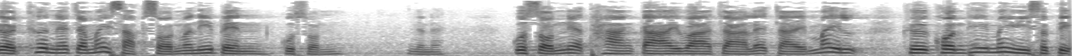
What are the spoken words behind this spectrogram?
เกิดขึ้นเนี่ยจะไม่สับสนวันนี้เป็นกุศลเนี่ยนะกุศลเนี่ยทางกายวาจาและใจไม่คือคนที่ไม่มีสติ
